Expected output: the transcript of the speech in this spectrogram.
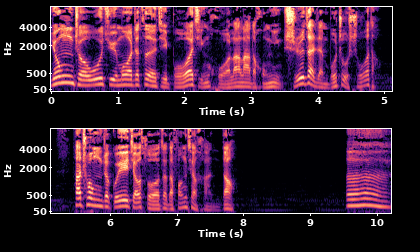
勇者无惧摸着自己脖颈火辣辣的红印，实在忍不住说道。他冲着鬼脚所在的方向喊道：“哎，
